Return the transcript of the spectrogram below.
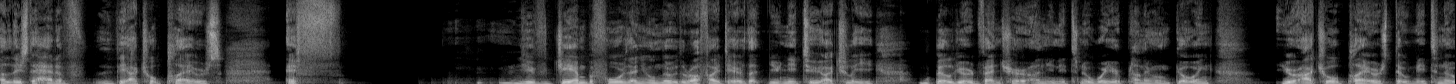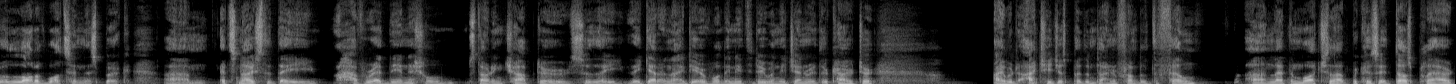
at least ahead of the actual players. If you've GM before, then you'll know the rough idea that you need to actually build your adventure and you need to know where you're planning on going. Your actual players don't need to know a lot of what's in this book. Um, it's nice that they have read the initial starting chapter so they, they get an idea of what they need to do when they generate their character. I would actually just put them down in front of the film and let them watch that because it does play out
